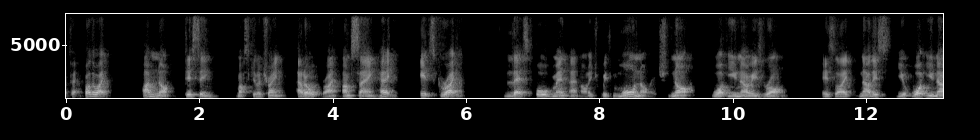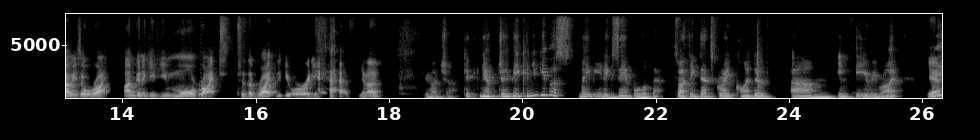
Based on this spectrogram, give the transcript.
effect by the way I'm not dissing muscular training at all, right? I'm saying, hey, it's great. Let's augment that knowledge with more knowledge, not what you know is wrong. It's like, no, this you what you know is all right. I'm going to give you more right to the right that you already have, you know? Gotcha. Now, JP, can you give us maybe an example of that? So I think that's great, kind of um, in theory, right? Yeah.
